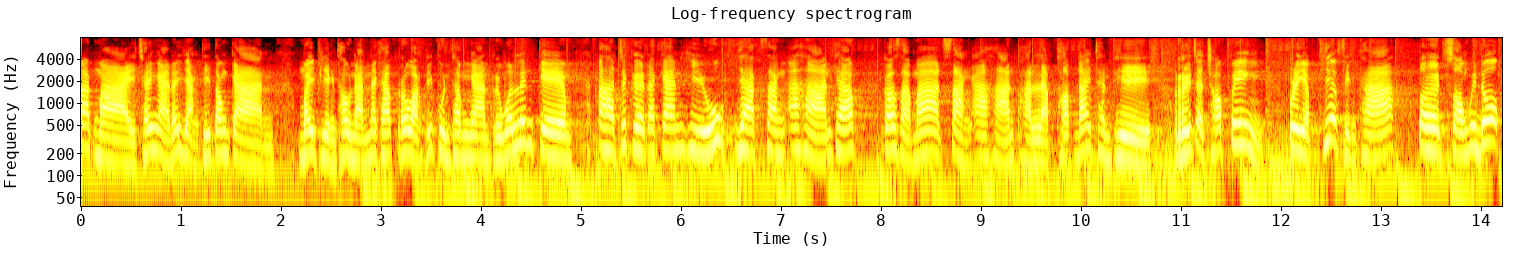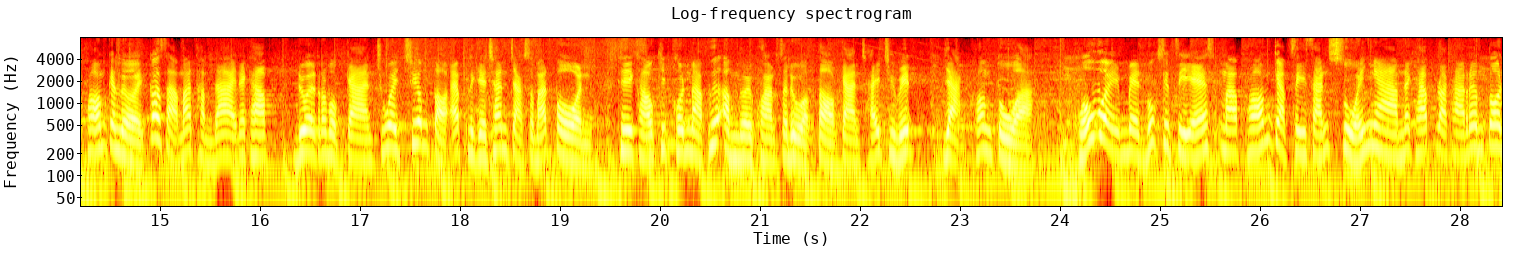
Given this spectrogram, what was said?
มากมาย ใช้งานได้อย่างที่ต้องการ ไม่เพียงเท่านั้นนะครับ ระหว่างที่คุณทำงานหรือว่าเล่นเกม อาจจะเกิดอาการหิว อยากสั่งอาหารครับ ก็สามารถสั่งอาหารผ่านแล็ปท็อปได้ทันที หรือจะช้อปปิ้งเปรียบเทียบสินค้า เปิด 2 วินโดว์พร้อมกันเลย ก็สามารถทำได้นะครับ ด้วยระบบการช่วยเชื่อมต่อแอปพลิเคชันจากสมาร์ทโฟน ที่เขาคิดค้นมาเพื่ออำนวยความสะดวกต่อการใช้ชีวิตอย่างคล่องตัว หัวเว่ย MateBook 14S มาพร้อมกับสีสันสวยงามนะครับ ราคาเริ่มต้น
